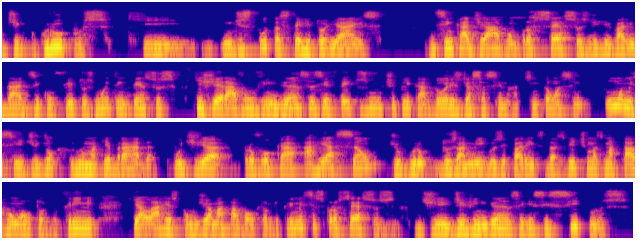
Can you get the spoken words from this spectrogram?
de grupos que, em disputas territoriais, desencadeavam processos de rivalidades e conflitos muito intensos que geravam vinganças e efeitos multiplicadores de assassinatos. Então, assim, um homicídio em uma quebrada podia provocar a reação de um grupo dos amigos e parentes das vítimas, matavam o autor do crime, que lá respondia, matava o autor do crime. Esses processos de, de vingança e esses ciclos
